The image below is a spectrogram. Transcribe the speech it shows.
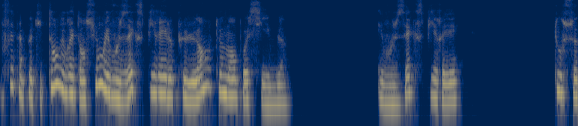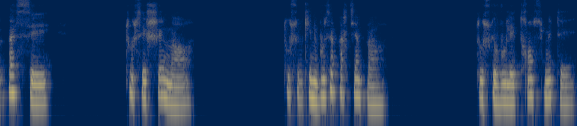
vous faites un petit temps de rétention et vous expirez le plus lentement possible. Et vous expirez tout ce passé, tous ces schémas, tout ce qui ne vous appartient pas, tout ce que vous voulez transmuter.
